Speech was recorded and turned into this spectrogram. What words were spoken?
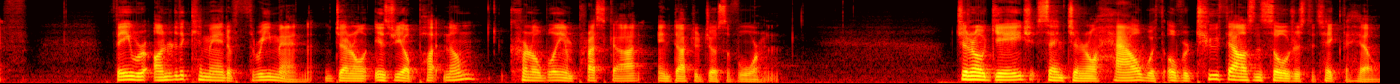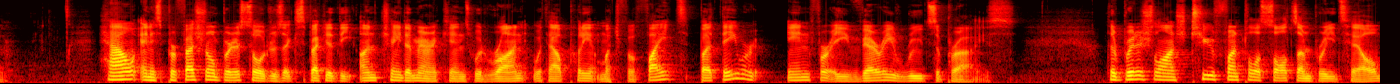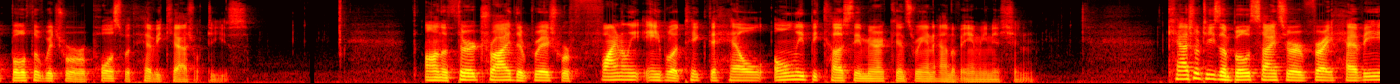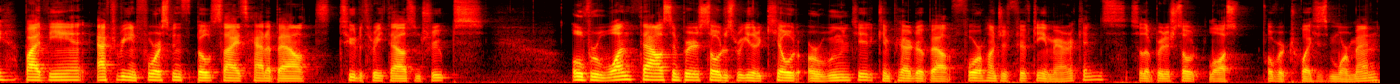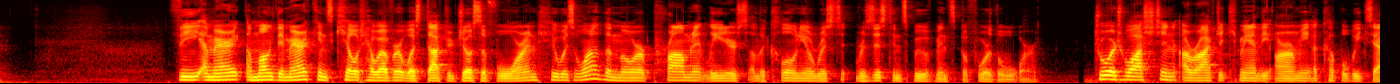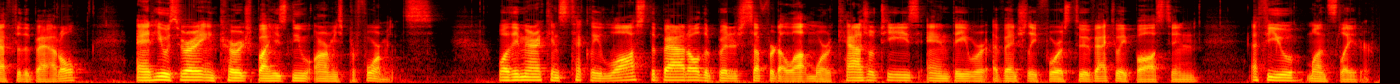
They were under the command of three men General Israel Putnam, Colonel William Prescott, and Dr. Joseph Warren. General Gage sent General Howe with over 2,000 soldiers to take the hill. Howe and his professional British soldiers expected the untrained Americans would run without putting up much of a fight, but they were in for a very rude surprise. The British launched two frontal assaults on Breed's Hill, both of which were repulsed with heavy casualties. On the third try, the British were finally able to take the hill only because the Americans ran out of ammunition. Casualties on both sides were very heavy. By the end, after reinforcements, both sides had about two to three thousand troops. Over 1,000 British soldiers were either killed or wounded, compared to about 450 Americans. So the British lost over twice as more men. The Ameri- among the Americans killed, however, was Dr. Joseph Warren, who was one of the more prominent leaders of the colonial res- resistance movements before the war. George Washington arrived to command the army a couple weeks after the battle, and he was very encouraged by his new army's performance. While the Americans technically lost the battle, the British suffered a lot more casualties and they were eventually forced to evacuate Boston a few months later.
